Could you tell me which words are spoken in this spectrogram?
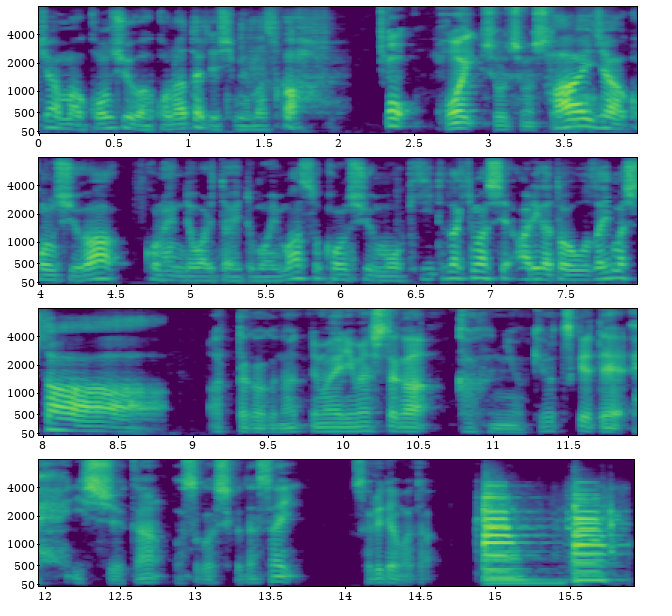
じゃあまあ今週はこの辺りで締めますか。おはい、承知しました。はい、じゃあ今週はこの辺で終わりたいと思います。今週もお聞きいただきましてありがとうございました。あったかくなってまいりましたが、花粉にお気をつけて1週間お過ごしください。それではまた。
